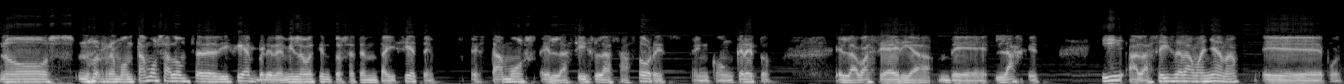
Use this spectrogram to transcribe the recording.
Nos, nos, remontamos al 11 de diciembre de 1977. Estamos en las Islas Azores, en concreto, en la base aérea de Lajes, y a las 6 de la mañana, eh, pues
